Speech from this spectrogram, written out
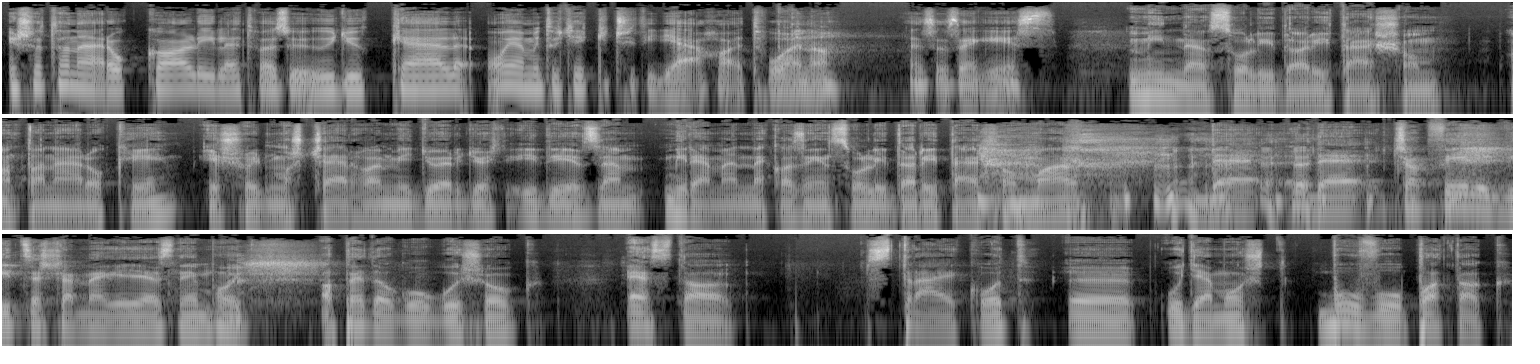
és a tanárokkal, illetve az ő ügyükkel olyan, mint hogy egy kicsit így elhalt volna ez az egész. Minden szolidaritásom a tanároké, és hogy most Cserhalmi Györgyöt idézem, mire mennek az én szolidaritásommal, de, de csak félig viccesen megjegyezném, hogy a pedagógusok ezt a sztrájkot ö, ugye most búvó patak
